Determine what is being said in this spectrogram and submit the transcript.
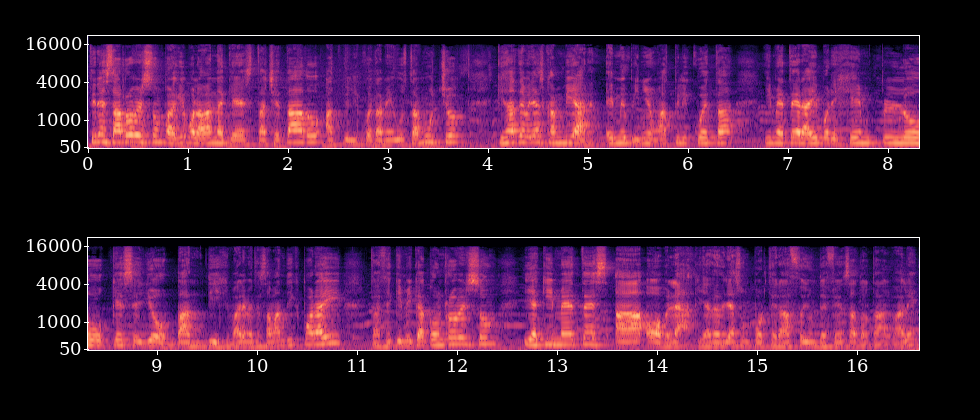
Tienes a Robertson por aquí por la banda que está chetado. Azpilicueta me gusta mucho. Quizás deberías cambiar, en mi opinión, Azpilicueta y meter ahí, por ejemplo, qué sé yo, Van ¿vale? Metes a Van por ahí, te hace química con Robertson y aquí metes a Oblak. Ya tendrías un porterazo y un defensa total, ¿vale?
